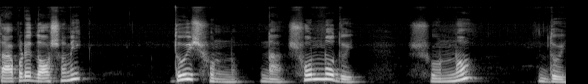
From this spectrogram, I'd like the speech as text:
তারপরে দশমিক দুই শূন্য, না, শূন্য দুই শূন্য দুই।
